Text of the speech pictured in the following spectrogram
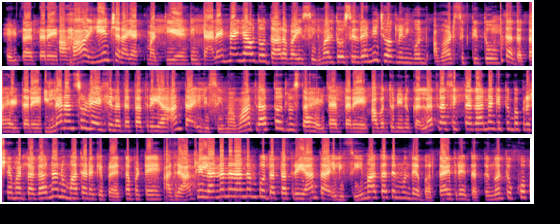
ಹೇಳ್ತಾ ಇರ್ತಾರೆ. ಆಹಾ ಏನ್ ಚೆನ್ನಾಗಿ ಆಕ್ಟ್ ಮಾಡ್ತೀಯ? ನಿನ್ ಟ್ಯಾಲೆಂಟ್ನ ಯಾವ್ದೋ ಧಾರಾವಾಹಿ ಸಿನಿಮಾಲ್ ತೋರಿಸಿದ್ರೆ ನಿಜವಾಗ್ಲೂ ನಿಂಗೊಂದ್ ಅವಾರ್ಡ್ ಸಿಕ್ತಿತ್ತು ಅಂತ ದತ್ತ ಹೇಳ್ತಾರೆ. ಇಲ್ಲ ನಾನ್ ಸುಳ್ಳು ಹೇಳ್ತಿಲ್ಲ ದತ್ತಾತ್ರೇಯ ಅಂತ ಇಲ್ಲಿ ಸೀಮಾ ಮಾತ್ರ ತೊದ್ಲುಸ್ತಾ ಹೇಳ್ತಾ ಇರ್ತಾರೆ. ಅವತ್ತು ನೀನು ಕಲ್ಲತ್ರ ಸಿಕ್ತಾಗ ನಂಗೆ ತುಂಬಾ ಪ್ರಶ್ನೆ ಮಾಡಿದಾಗ ನಾನು ಮಾತಾಡಕ್ಕೆ ಪ್ರಯತ್ನ ಪಟ್ಟೆ. ಆದ್ರೆ ಆಗ್ಲಿಲ್ಲ ನನ್ನ ನಂಬು ದತ್ತಾತ್ರೇಯ ಅಂತ ಇಲ್ಲಿ ಸೀಮಾ ದತ್ತನ್ ಮುಂದೆ ಬರ್ತಾ ಇದ್ರೆ ದತ್ತಂಗಂತೂ ಕೋಪ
